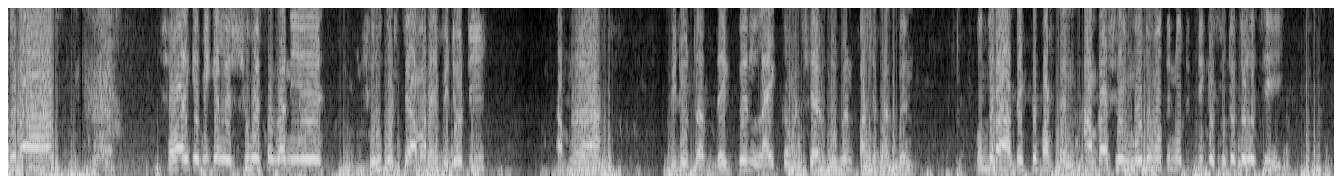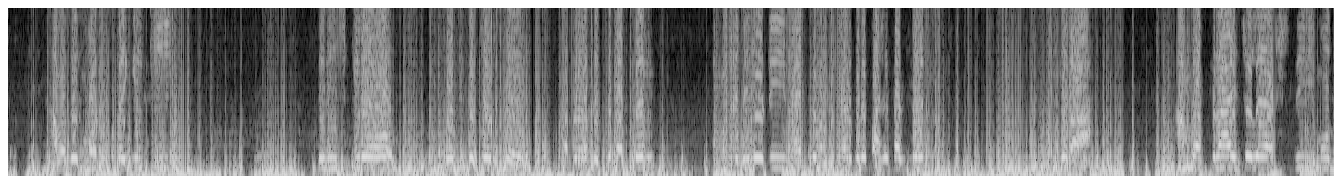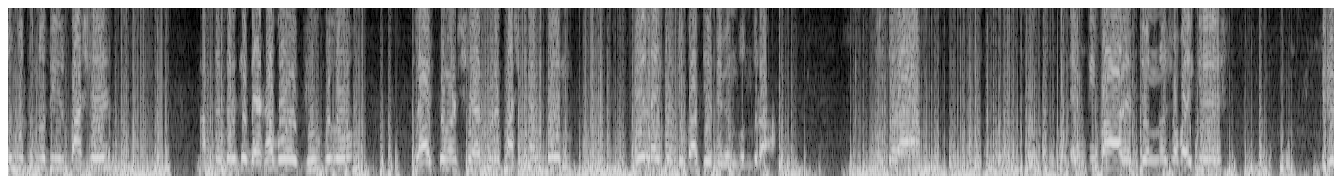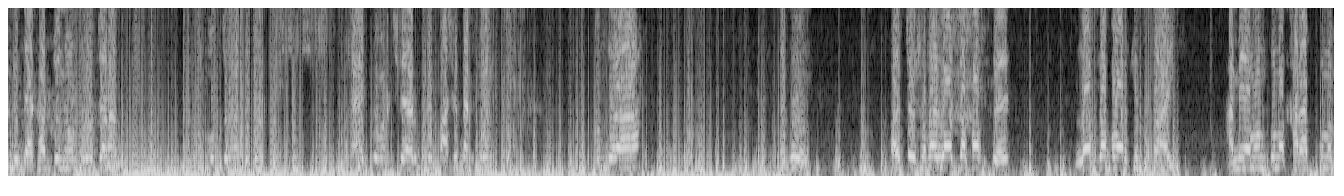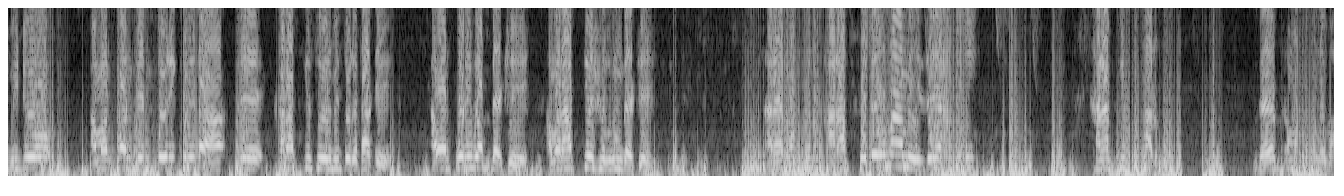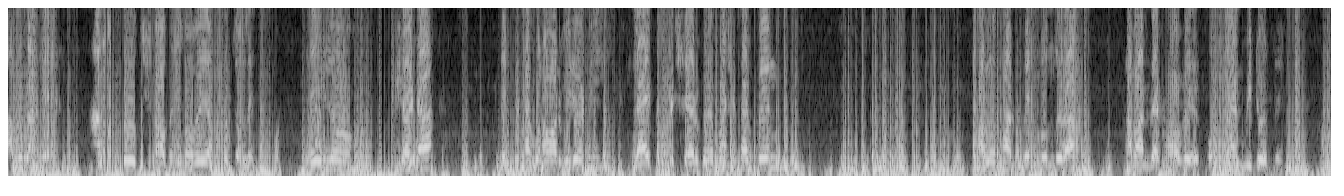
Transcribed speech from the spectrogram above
বন্ধুরা সবাইকে বিকেলের শুভেচ্ছা জানিয়ে শুরু করছে আমার এই ভিডিওটি। আপনারা ভিডিওটা দেখবেন লাইক কমেন্ট শেয়ার করবেন, পাশে থাকবেন। বন্ধুরা, দেখতে পাচ্ছেন, আমরা সেই মধুমতি নদীর দিকে ছুটে চলেছি। আমাদের মোটর মোটরসাইকেলটি তিরিশ কিলো গতিতে চলছে। আপনারা দেখতে পাচ্ছেন আমাদের ভিডিওটি লাইক কমেন্ট শেয়ার করে পাশে থাকবেন। বন্ধুরা, আমরা প্রায় চলে আসছি মধুমতি নদীর পাশে। আপনাদেরকে দেখাবো এই ভিউগুলো লাইক কমেন্ট শেয়ার করে পাশে থাকবেন। বেল আইকনটি বাজিয়ে দেবেন, বন্ধুরা। বন্ধুরা, একটি বারের জন্য সবাইকে ভিডিওটি দেখার জন্য অনুরোধ জানাচ্ছি। দেখুন বন্ধুরা, ভিডিওটি লাইক কমেন্ট শেয়ার করে পাশে থাকবেন। বন্ধুরা, দেখুন, হয়তো সবাই লজ্জা পাচ্ছে। লজ্জা পাওয়ার কিছু নাই। আমি এমন কোনো খারাপ কোনো ভিডিও আমার কন্টেন্ট তৈরি করি না যে খারাপ কিছু এর ভিতরে থাকে। আমার পরিবার দেখে, আমার আত্মীয় স্বজন দেখে। আর এমন কোনো খারাপ ছেলেও না আমি যে আমি খারাপ কিছু ছাড়বো। যাই হোক, আমার মনে ভালো লাগে, আনন্দ, উৎসব, এইভাবেই আমার চলে। এই হলো বিষয়টা। দেখতে থাকুন আমার ভিডিওটি, লাইক, কমেন্ট শেয়ার করে পাশে থাকবেন। ভালো থাকবেন বন্ধুরা। আবার দেখা হবে অন্য এক ভিডিওতে।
